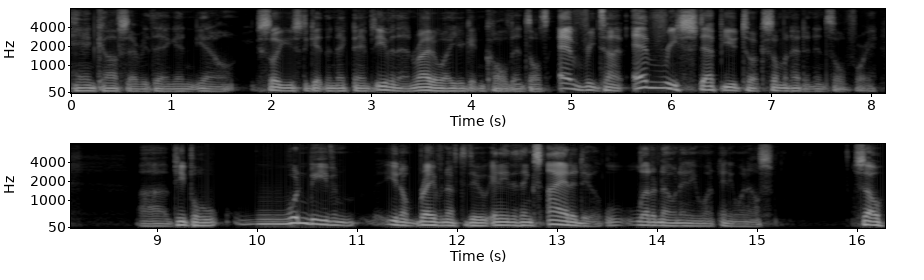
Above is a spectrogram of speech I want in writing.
handcuffs, everything, and you know, so used to getting the nicknames. Even then, right away, you're getting called insults every time. Every step you took, someone had an insult for you. Uh, people wouldn't be even, you know, brave enough to do any of the things I had to do, let alone anyone anyone else. So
